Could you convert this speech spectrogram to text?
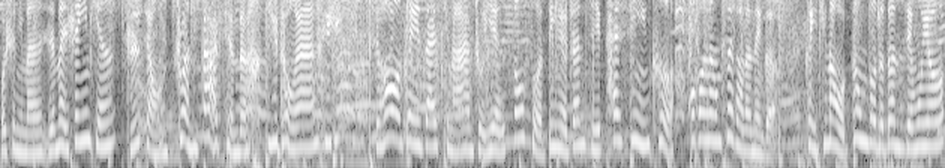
我是你们人美声音甜，只想赚大钱的雨桐啊！喜欢我可以在喜马拉雅主页搜索订阅专辑《开心一刻》，播放量最高的那个，可以听到我更多的段子节目哟。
